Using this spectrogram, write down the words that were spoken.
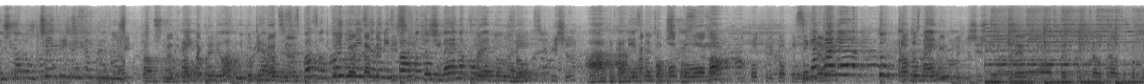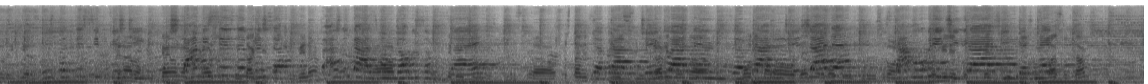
защото от 4 часа през нощта точно така има правила, които трябва да се спазват. Е не иска да PC. спазва, да живее на полето, нали? А, така, ние сме хеликоптера Сега каня тук до мен. Идвате си вкъщи, ми възможност се за чужбина. Важно казвам, много съм заед. Забравям, че е гладен, забравям, че е жаден. който Само обричи Детски гражданите клуб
